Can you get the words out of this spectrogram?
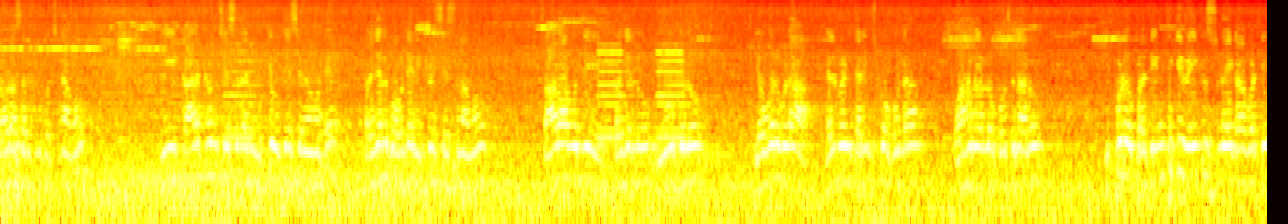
గౌరవ సర్కిల్కి వచ్చినాము. ఈ కార్యక్రమం చేసేదానికి ముఖ్య ఉద్దేశం ఏమంటే ప్రజలకు ఒకటే రిక్వెస్ట్ చేస్తున్నాము. చాలామంది ప్రజలు యువకులు ఎవరు కూడా హెల్మెట్ ధరించుకోకుండా వాహనాల్లో పోతున్నారు. ఇప్పుడు ప్రతి ఇంటికి వెహికల్స్ ఉన్నాయి కాబట్టి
